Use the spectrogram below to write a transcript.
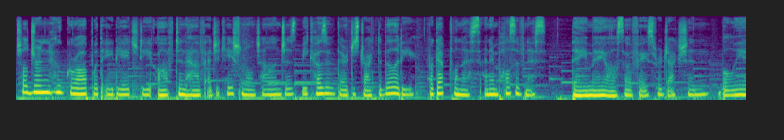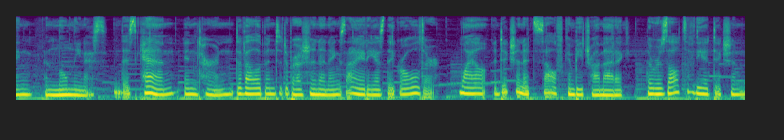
Children who grow up with ADHD often have educational challenges because of their distractibility, forgetfulness, and impulsiveness. They may also face rejection, bullying, and loneliness. This can, in turn, develop into depression and anxiety as they grow older. While addiction itself can be traumatic, the results of the addiction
